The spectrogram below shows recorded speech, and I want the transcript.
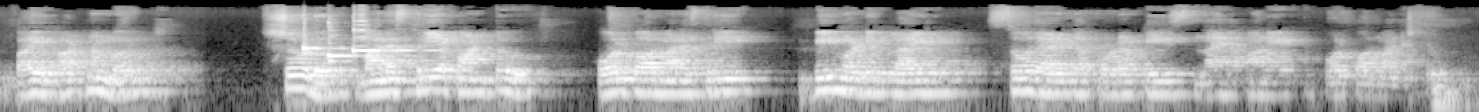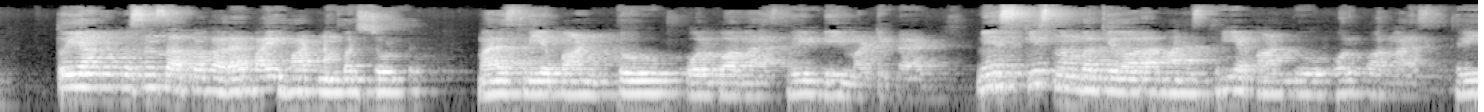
by what number should minus three upon two whole power minus three be multiplied so that the product is nine upon eight whole power minus two तो यहाँ पर क्वेश्चन आपका कह रहा है by what number should minus three upon two whole power minus three be multiplied. Means किस नंबर के द्वारा minus three upon two whole power minus three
